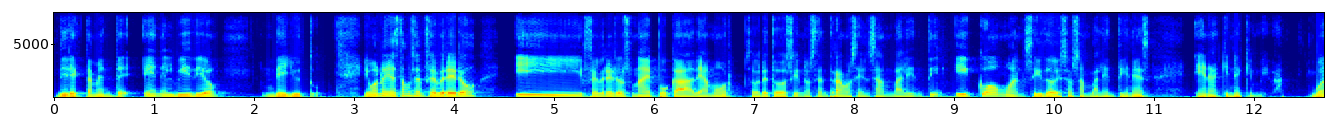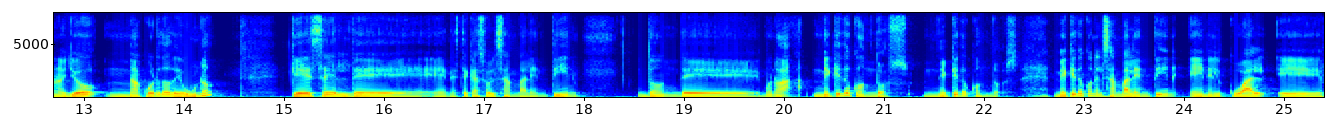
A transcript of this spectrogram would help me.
directamente en el vídeo de YouTube. Y bueno, ya estamos en febrero y febrero es una época de amor, sobre todo si nos centramos en San Valentín y cómo han sido esos San Valentines en Aquí no quien viva. Bueno, yo me acuerdo de uno, que es el de, en este caso, el San Valentín, donde, bueno, me quedo con dos, me quedo con dos. Me quedo con el San Valentín en el cual eh,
